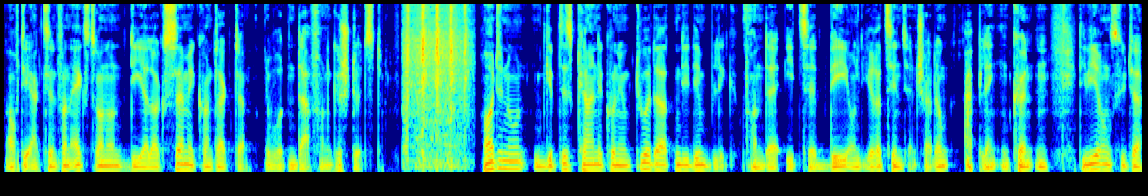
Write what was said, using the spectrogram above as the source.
Auch die Aktien von Extron und Dialog Semiconductor wurden davon gestützt. Heute nun gibt es keine Konjunkturdaten, die den Blick von der EZB und ihrer Zinsentscheidung ablenken könnten. Die Währungshüter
